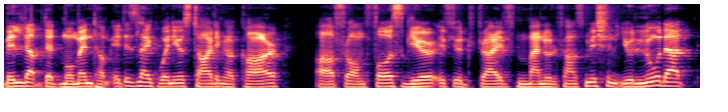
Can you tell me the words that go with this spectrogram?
build up that momentum. It is like when you're starting a car uh, from first gear, if you drive manual transmission, you'll know that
